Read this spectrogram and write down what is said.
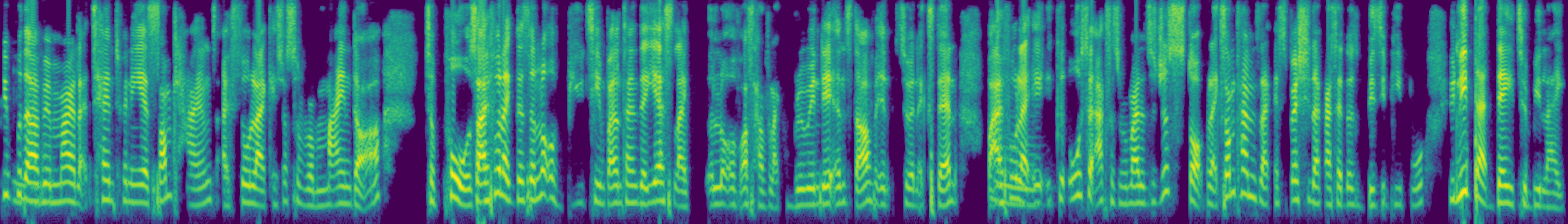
people that have been married like 10, 20 years, sometimes I feel like it's just a reminder to pause. I feel like there's a lot of beauty in Valentine's Day. Yes, like a lot of us have like ruined it and stuff in, to an extent. But mm. I feel like it, it could also act as a reminder to just stop. Like sometimes, like, especially like I said, those busy people, you need that day to be like,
